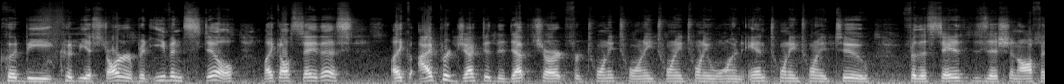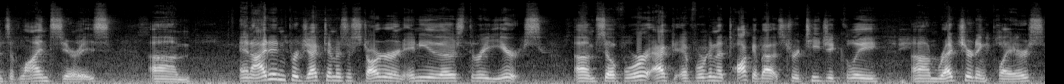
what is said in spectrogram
could be could be a starter. But even still, like I'll say this, like I projected the depth chart for 2020, 2021, and 2022 for the state of the position offensive line series, um, and I didn't project him as a starter in any of those three years. Um, so if we're act- if we're going to talk about strategically um, redshirting players,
